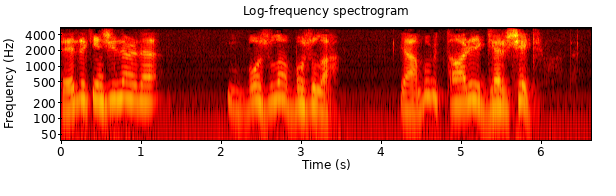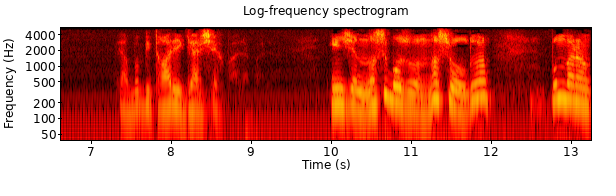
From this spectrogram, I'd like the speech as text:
Eldeki İncil'ler de bozula bozula. Yani bu bir tarihi gerçek. Yani bu bir tarihi gerçek böyle böyle. İncil nasıl bozuldu, nasıl oldu? Bunların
